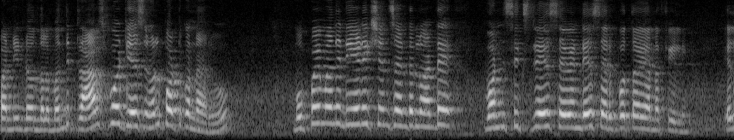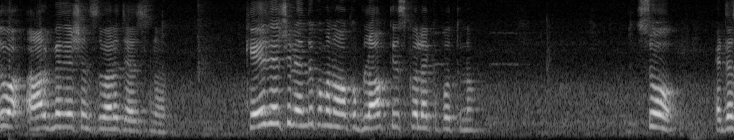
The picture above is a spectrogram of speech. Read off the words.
పన్నెండు వందల మంది ట్రాన్స్పోర్ట్ చేసిన వాళ్ళు పట్టుకున్నారు. ముప్పై మంది డి అడిక్షన్ సెంటర్లు అంటే one six days seven days సరిపోతాయి అన్న ఫీలింగ్ ఏదో ఆర్గనైజేషన్స్ ద్వారా చేస్తున్నారు. కేజీహెచ్లు ఎందుకు మనం ఒక బ్లాక్ తీసుకోలేకపోతున్నాం? So at the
